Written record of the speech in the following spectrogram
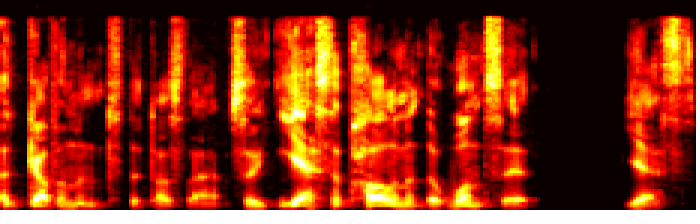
a government that does that. So, yes, a parliament that wants it, yes,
